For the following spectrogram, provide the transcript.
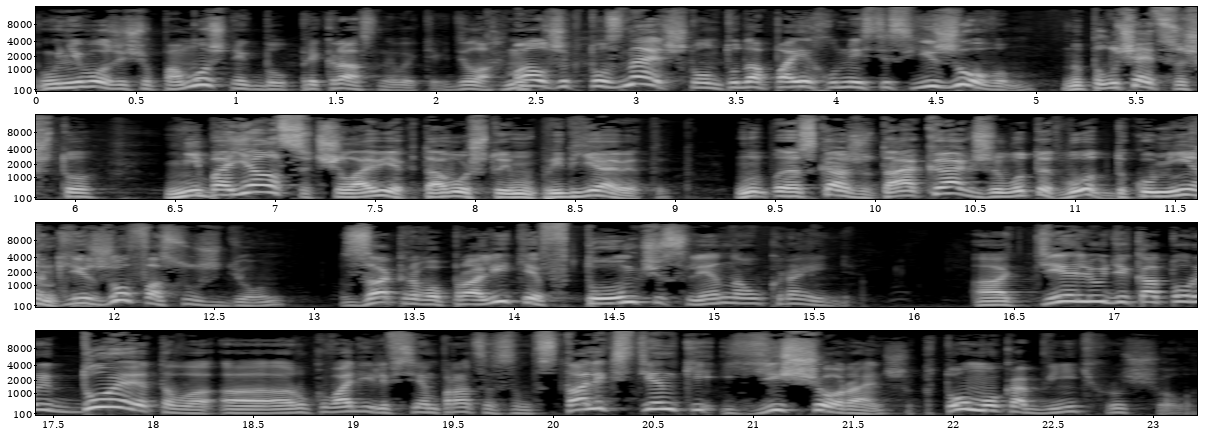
У него же еще помощник был прекрасный в этих делах. Мало же кто знает, что он туда поехал вместе с Ежовым. Но получается, что не боялся человек того, что ему предъявят это. Ну, э, скажут, а как же вот это, вот документ. Так Ежов осужден за кровопролитие, в том числе на Украине. А те люди, которые до этого а, руководили всем процессом, встали к стенке еще раньше. Кто мог обвинить Хрущева?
